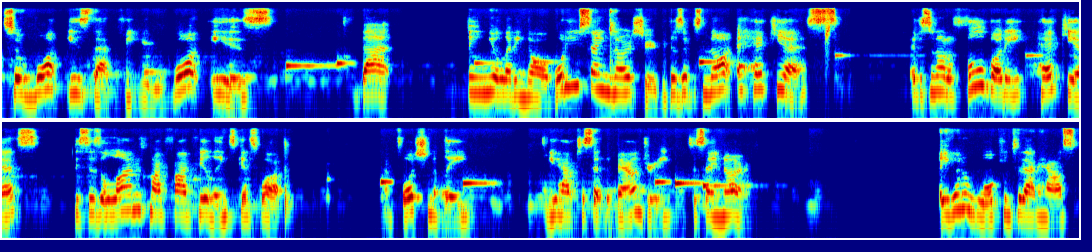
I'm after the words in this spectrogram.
So, what is that for you? What is that thing you're letting go of? What are you saying no to? Because if it's not a heck yes, if it's not a full body heck yes, this is aligned with my five feelings, guess what? Unfortunately, you have to set the boundary to say no. Are you going to walk into that house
